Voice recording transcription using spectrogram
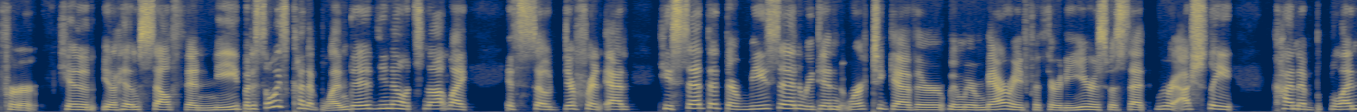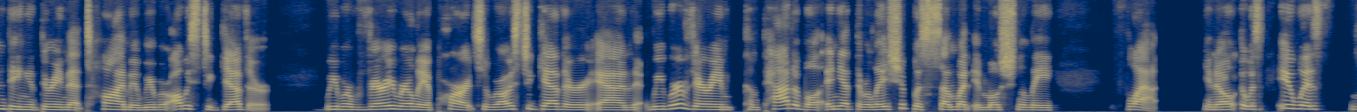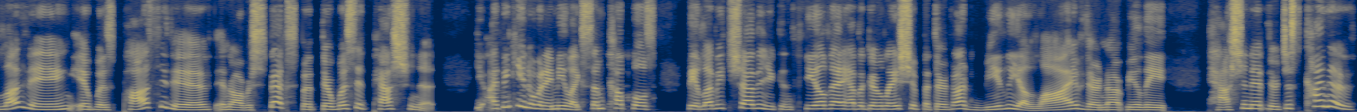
for him, you know, himself than me. But it's always kind of blended, you know, it's not like it's so different. And he said that the reason we didn't work together when we were married for 30 years was that we were actually kind of blending during that time and we were always together. We were very rarely apart. So we were always together and we were very compatible. And yet the relationship was somewhat emotionally flat. You know, it was, it was loving, it was positive in all respects, but there wasn't passionate. I think you know what I mean. Like some couples, they love each other. You can feel they have a good relationship, but they're not really alive. They're not really passionate. They're just kind of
